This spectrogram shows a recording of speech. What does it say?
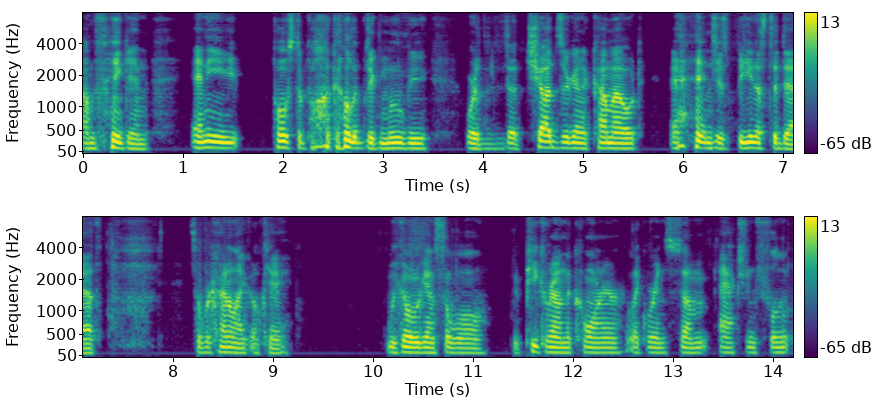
I'm thinking any post apocalyptic movie where the chuds are going to come out and just beat us to death. So we're kind of like, okay, we go against the wall. We peek around the corner like we're in some action film,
